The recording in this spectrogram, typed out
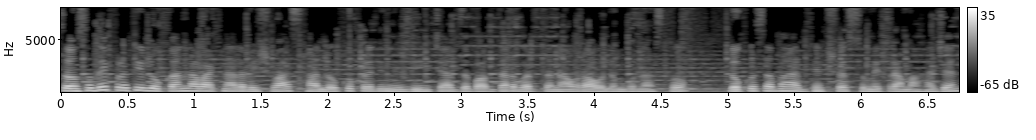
संसदेप्रती लोकांना वाटणारा विश्वास हा लोकप्रतिनिधींच्या जबाबदार वर्तनावर अवलंबून असतो. लोकसभा अध्यक्ष सुमित्रा महाजन.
